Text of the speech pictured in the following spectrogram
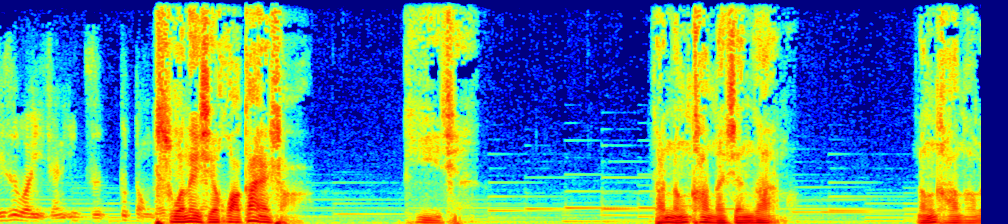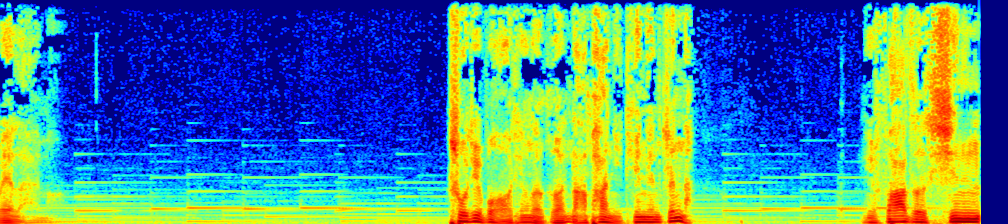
其实我以前一直不懂。说那些话干啥？提前，咱能看看现在吗？能看看未来吗？说句不好听的，哥，哪怕你天天真的，你发自心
